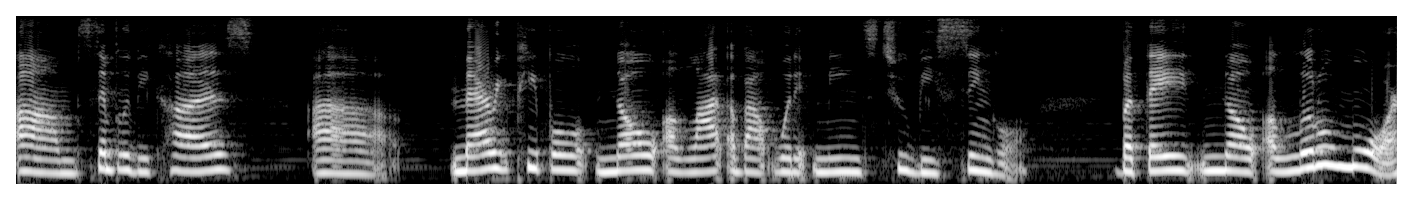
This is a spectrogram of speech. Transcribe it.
um, simply because uh, married people know a lot about what it means to be single but they know a little more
